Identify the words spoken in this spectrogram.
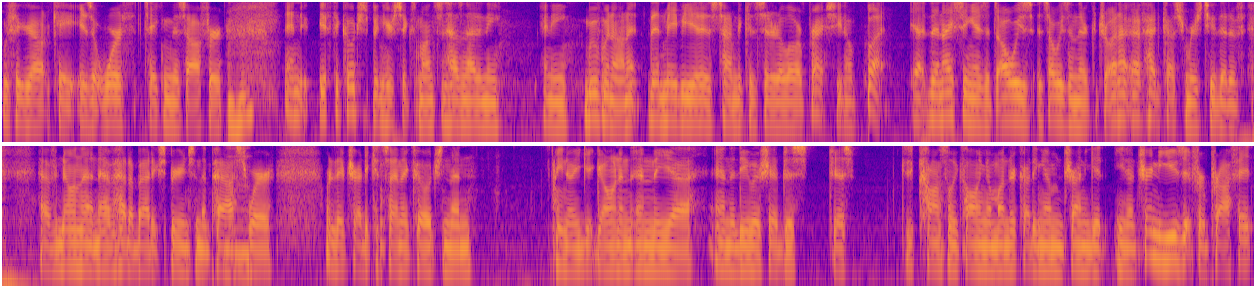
We figure out, okay, is it worth taking this offer? Mm-hmm. And if the coach has been here six months and hasn't had any any movement on it, then maybe it is time to consider a lower price. You know, but yeah, the nice thing is it's always it's always in their control. And I, I've had customers too that have have known that and have had a bad experience in the past where where they've tried to consign their coach and then you know you get going and, and the uh, and the dealership just just constantly calling them, undercutting them, trying to get you know trying to use it for profit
